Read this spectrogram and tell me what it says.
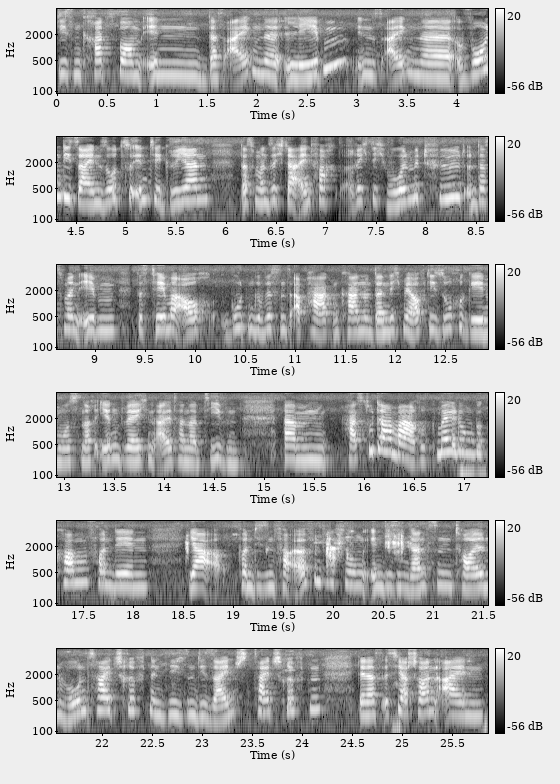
diesen Kratzbaum in das eigene Leben, in das eigene Wohndesign so zu integrieren, dass man sich da einfach richtig wohl mitfühlt und dass man eben das Thema auch guten Gewissens abhaken kann und dann nicht mehr auf die Suche gehen muss nach irgendwelchen Alternativen. Ähm, hast du da mal Rückmeldungen bekommen von den ja, von diesen Veröffentlichungen in diesen ganzen tollen Wohnzeitschriften, in diesen Designzeitschriften? Denn das ist ja schon ein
